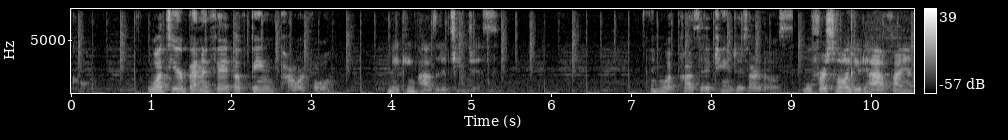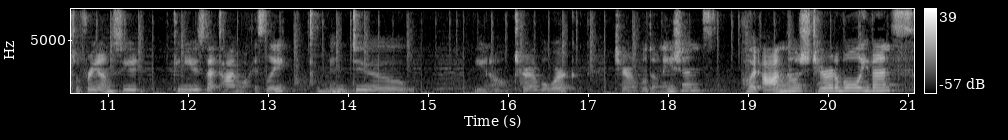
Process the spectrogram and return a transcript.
Cool. what's your benefit of being powerful Making positive changes. and what positive changes are those Well, first of all, you'd have financial freedom, so you can use that time wisely mm-hmm. and do, you know, charitable work, charitable donations. Put on those charitable events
